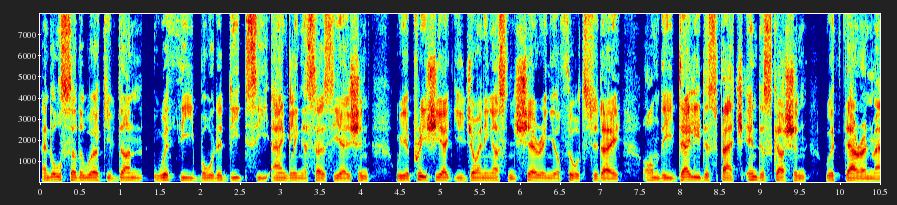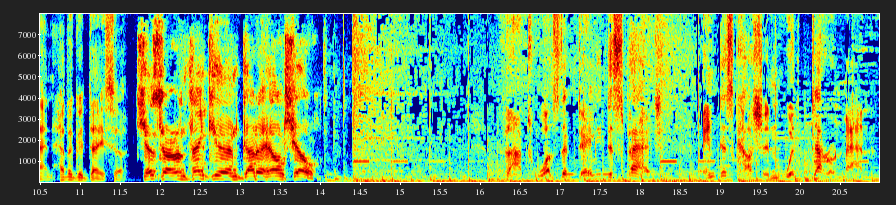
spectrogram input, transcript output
and also the work you've done with the Border Deep Sea Angling Association. We appreciate you joining us and sharing your thoughts today on the Daily Dispatch in discussion with Darren Mann. Have a good day, sir. Cheers, Darren. Thank you, and go to hell, Shell. That was the Daily Dispatch in discussion with Darren Mann.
